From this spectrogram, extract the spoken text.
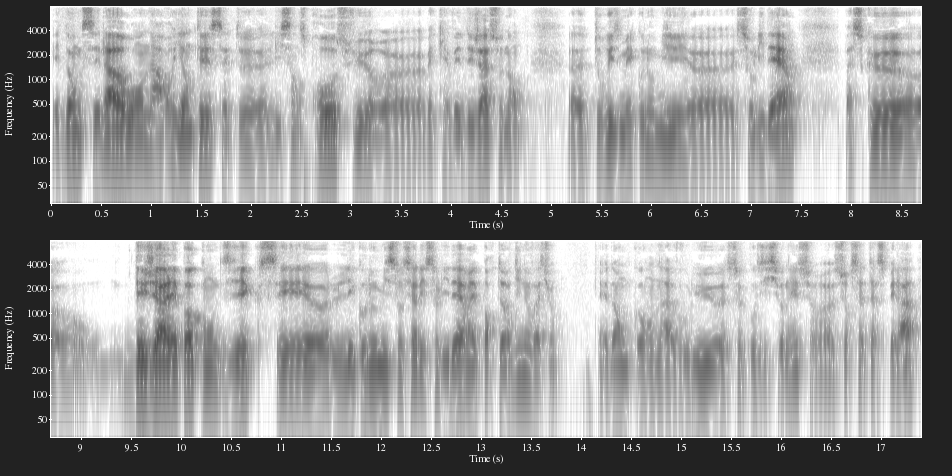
Et donc c'est là où on a orienté cette licence pro sur ben, qui avait déjà ce nom. Euh, tourisme économie euh, solidaire, parce que euh, déjà à l'époque, on disait que c'est l'économie sociale et solidaire est porteur d'innovation. Et donc, on a voulu se positionner sur, sur cet aspect-là.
